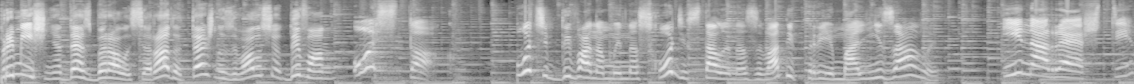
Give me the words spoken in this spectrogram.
Приміщення, де збиралася рада, теж називалося диван. Ось так. Потім диванами на сході стали називати приймальні зали. І нарешті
